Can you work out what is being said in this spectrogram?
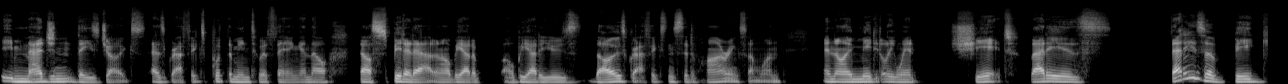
imagine these jokes as graphics, put them into a thing, and they'll they'll spit it out, and I'll be able to I'll be able to use those graphics instead of hiring someone. And I immediately went, shit, that is that is a big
